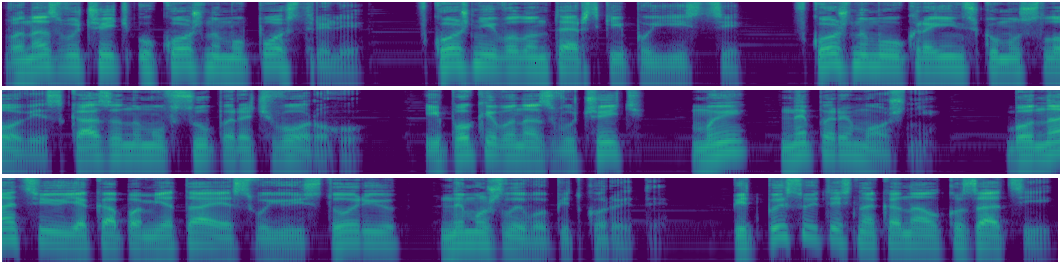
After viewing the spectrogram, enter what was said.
Вона звучить у кожному пострілі, в кожній волонтерській поїздці, в кожному українському слові, сказаному всупереч ворогу. І поки вона звучить, ми непереможні. Бо націю, яка пам'ятає свою історію, неможливо підкорити. Підписуйтесь на канал Козації.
